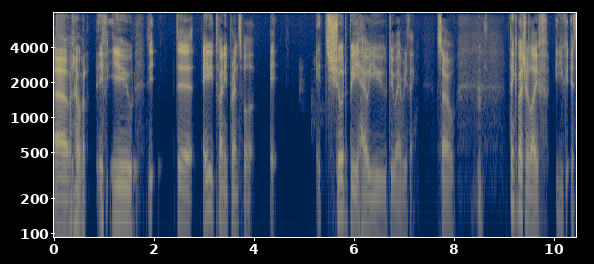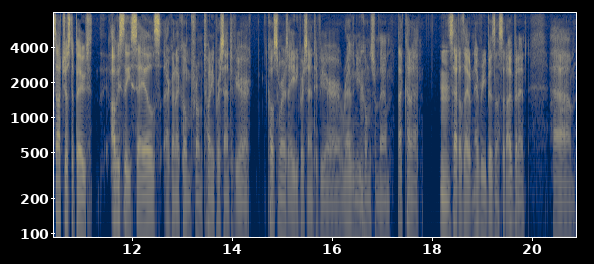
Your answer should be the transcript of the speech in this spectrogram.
uh, no, but if you the 80-20 principle, it it should be how you do everything. So Mhm. think about your life. You, it's not just about obviously sales are going to come from 20% of your customers, 80% of your revenue Mm. comes from them. That kind of Mm. settles out in every business that I've been in. Um,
